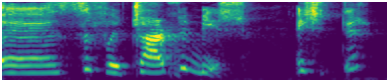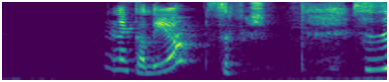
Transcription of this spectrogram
e, sıfır çarpı bir eşittir. Ne kalıyor? Sıfır. Size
